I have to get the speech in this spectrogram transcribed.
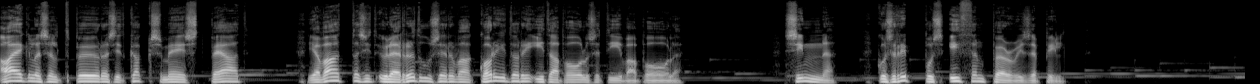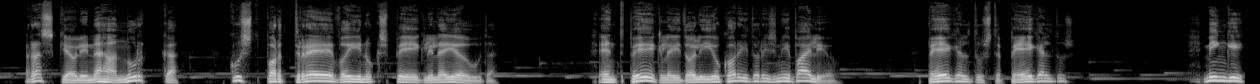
aeglaselt pöörasid kaks meest pead ja vaatasid üle rõduserva koridori idapoolse tiiva poole. sinna, kus rippus Ethan Purvise pilt. Raske oli näha nurka, kust portree võinuks peeglile jõuda. ent peegleid oli ju koridoris nii palju. peegelduste peegeldus, mingi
